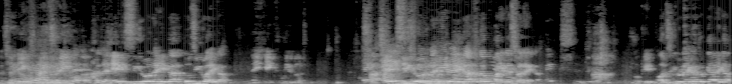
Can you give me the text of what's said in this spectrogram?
मतलब एक ज़ीरो नहीं होगा। मतलब एक ज़ीरो रहेगा तो ज़ीरो आएगा। नहीं एक ज़ीरो हाँ एक ज़ीरो नहीं रहेगा तब माइनस वन आएगा। हाँ। ओके और ज़ीरो रहेगा तो क्या आएगा?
